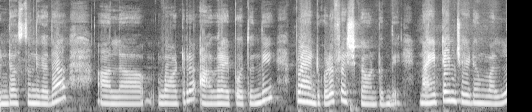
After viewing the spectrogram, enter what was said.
ఎండ వస్తుంది కదా అలా వాటర్ ఆవిరైపోతుంది ప్లాంట్ కూడా ఫ్రెష్గా ఉంటుంది. నైట్ టైం చేయడం వల్ల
